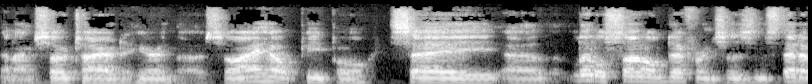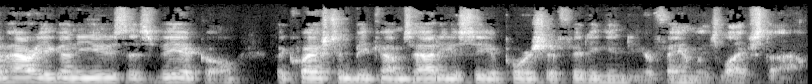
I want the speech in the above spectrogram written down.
and I'm so tired of hearing those. So I help people say uh, little subtle differences. Instead of how are you going to use this vehicle, the question becomes how do you see a Porsche fitting into your family's lifestyle?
